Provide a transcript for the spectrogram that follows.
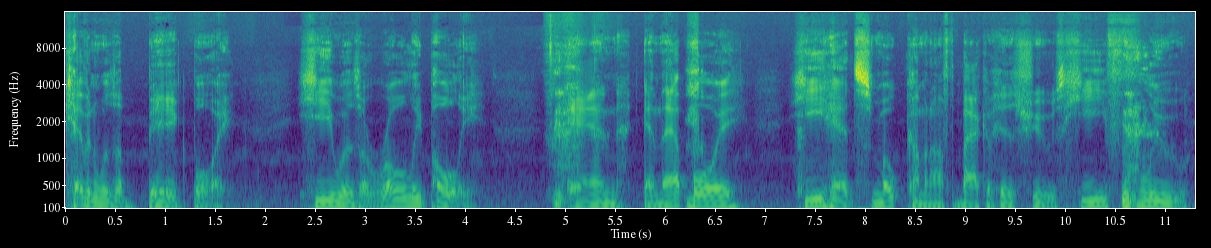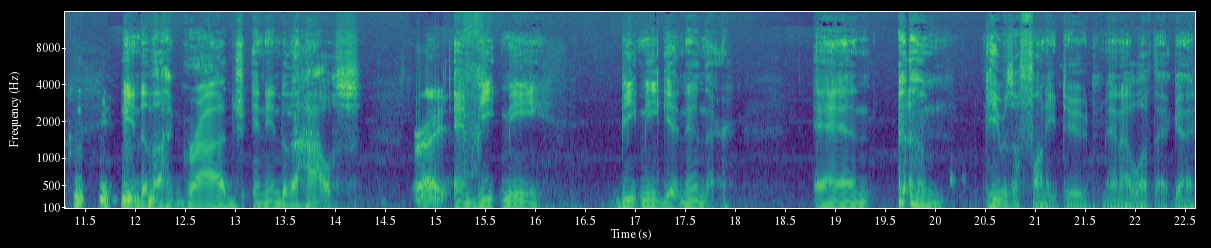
Kevin was a big boy. He was a roly poly, and and that boy, he had smoke coming off the back of his shoes. He flew into the garage and into the house, Right. and beat me, beat me getting in there. And he was a funny dude, man. I love that guy.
